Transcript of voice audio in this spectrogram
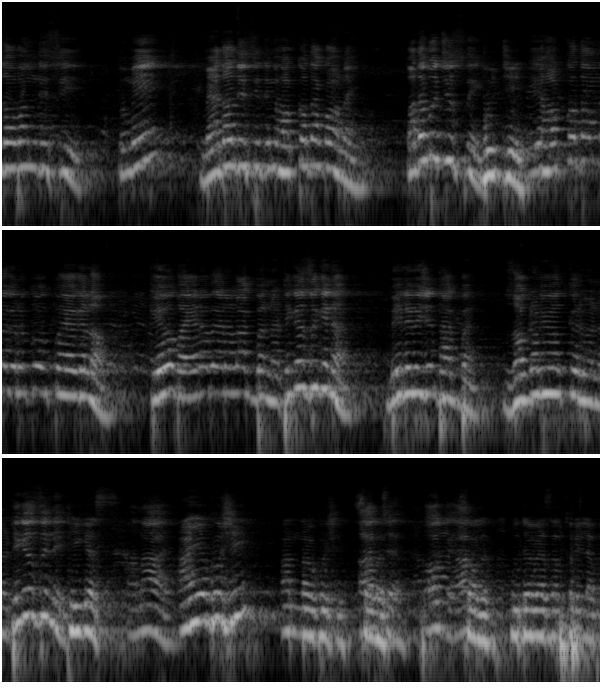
জবান দিছি। তুমি মেধা দিছি তুমি হক কথা কও নাই। কথা বুঝছিস নি? বুঝছি। এই হক কথা আমরা করে ক- কয়ে গেলাম। কেউ বাইরে বাইরে লাগবেন না ঠিক আছে কিনা? মিলেমিশে থাকবেন ঝগড়া বিবাদ করবেন না ঠিক আছে নি? ঠিক আছে। আনায় আমিও খুশি? আন্নাও খুশি। চলেন। আচ্ছা ওকে চলো উদয় বেজাল করিলাম।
